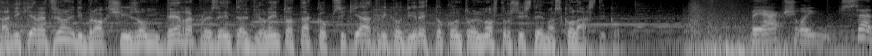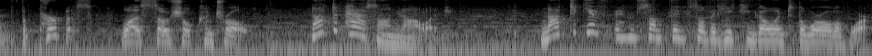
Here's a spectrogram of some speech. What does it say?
La dichiarazione di Brock Chisholm ben rappresenta il violento attacco psichiatrico diretto contro il nostro sistema scolastico. They actually said that the purpose was social control, not to pass on knowledge, not to give him something so that he can go into the world of work.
